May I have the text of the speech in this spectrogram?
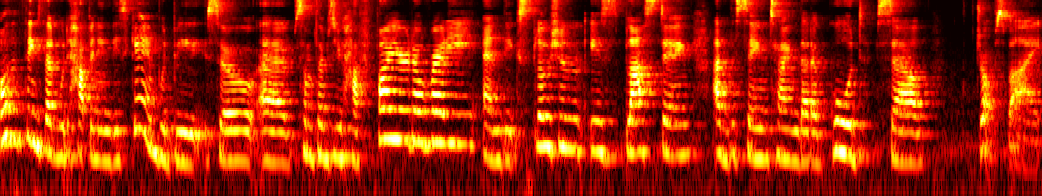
Other things that would happen in this game would be so uh, sometimes you have fired already and the explosion is blasting at the same time that a good cell drops by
